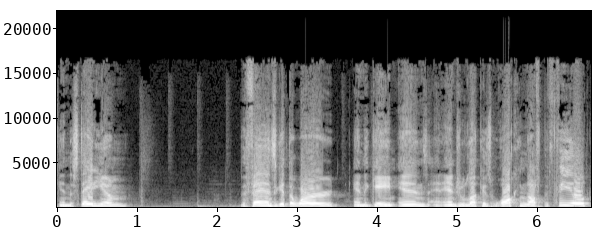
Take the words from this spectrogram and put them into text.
in the stadium. The fans get the word, and the game ends, and Andrew Luck is walking off the field,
